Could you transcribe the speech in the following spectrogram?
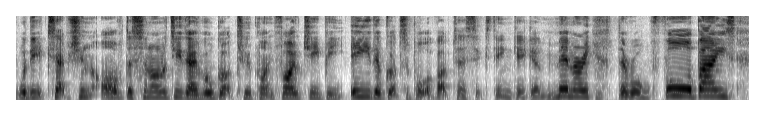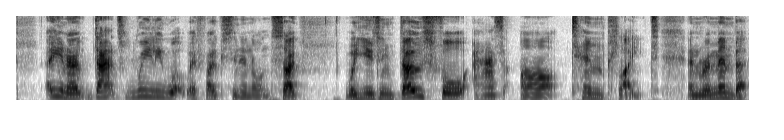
with the exception of the Synology, they've all got 2.5 GBE. They've got support of up to 16 gig of memory. They're all four bays. Uh, you know, that's really what we're focusing in on. So we're using those four as our template. And remember,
